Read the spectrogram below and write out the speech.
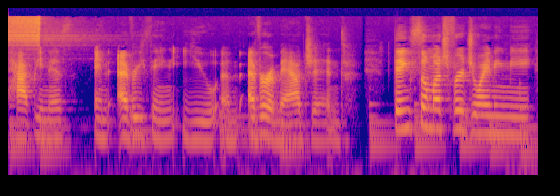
happiness, and everything you um, ever imagined. Thanks so much for joining me.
